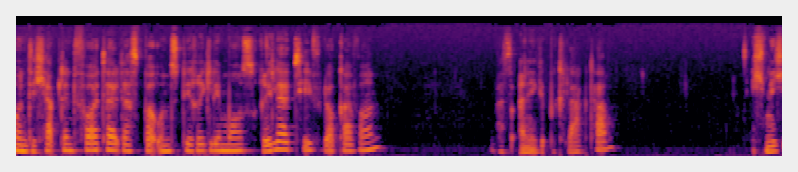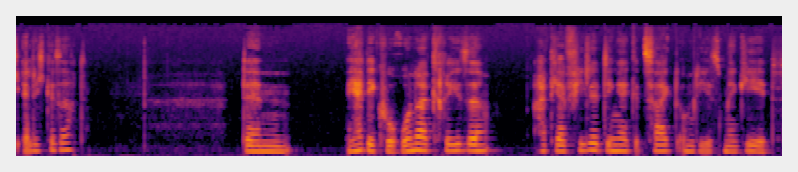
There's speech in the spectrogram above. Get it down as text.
und ich habe den Vorteil, dass bei uns die Reglements relativ locker waren, was einige beklagt haben. Ich nicht, ehrlich gesagt. Denn ja, die Corona-Krise hat ja viele Dinge gezeigt, um die es mir geht.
